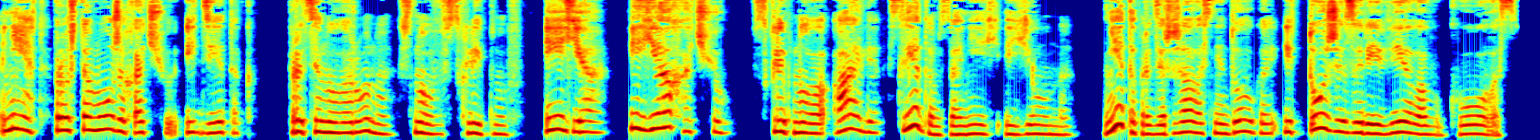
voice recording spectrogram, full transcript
«Нет, просто мужа хочу и деток», протянула Рона, снова всхлипнув. «И я, и я хочу!» — всхлипнула Айли, следом за ней Юна. Нета продержалась недолго и тоже заревела в голос.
